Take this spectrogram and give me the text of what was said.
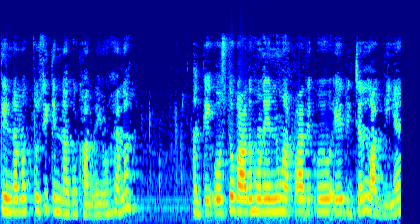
ਕਿ ਨਮਕ ਤੁਸੀਂ ਕਿੰਨਾ ਕੁ ਖਾਂਦੇ ਹੋ ਹੈਨਾ ਅਤੇ ਉਸ ਤੋਂ ਬਾਅਦ ਹੁਣ ਇਹਨੂੰ ਆਪਾਂ ਦੇਖੋ ਇਹ ਰਿੱਝਣ ਲੱਗ ਗਈ ਹੈ।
